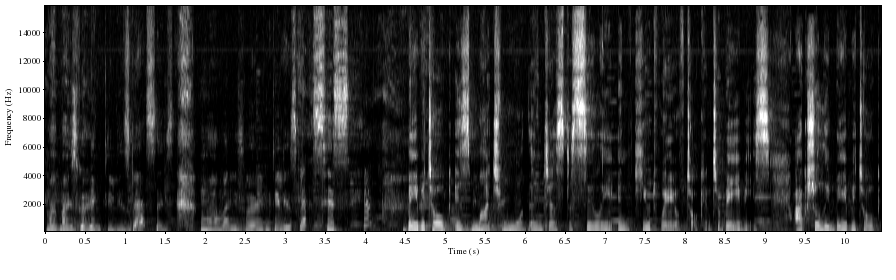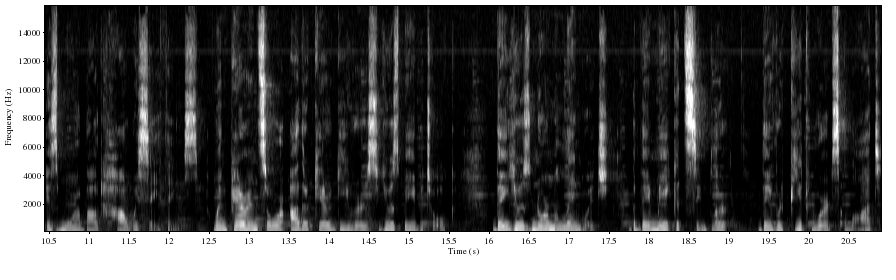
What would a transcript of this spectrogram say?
Mama is wearing Tilly's glasses. Mama is wearing Tilly's glasses. Baby talk is much more than just a silly and cute way of talking to babies. Actually, baby talk is more about how we say things. When parents or other caregivers use baby talk, they use normal language, but they make it simpler, they repeat words a lot,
